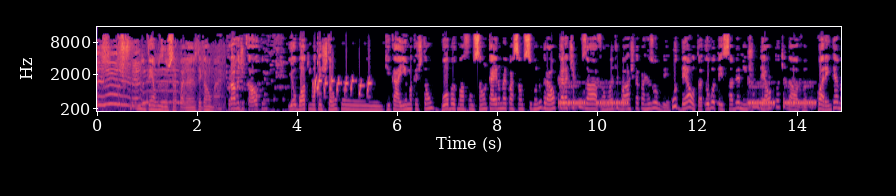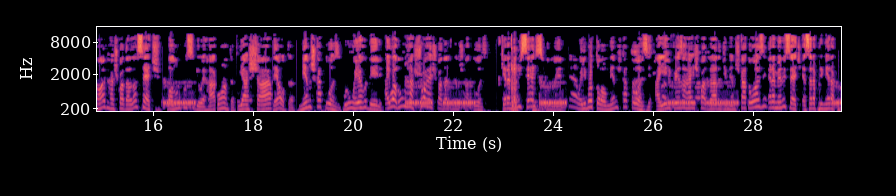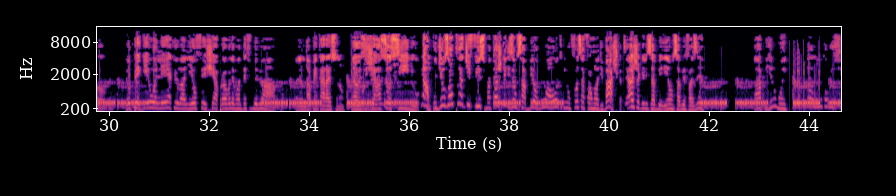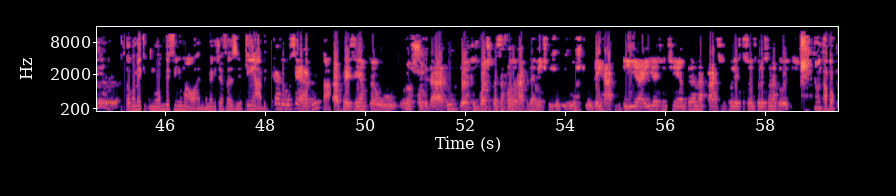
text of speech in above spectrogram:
Não temos nos trapalhões, tem que arrumar. prova de cálculo e eu boto uma questão com que cair uma questão boba com uma função cair numa equação de segundo grau. O cara tinha que usar a fórmula de Bhaskara para resolver. O delta, eu botei sabiamente um delta que dava 49 raiz quadrada dá 7. O aluno conseguiu errar a conta e achar delta menos 14 por um erro dele. Aí o aluno rachou a raiz quadrada de menos 14. Que era menos 7, segundo ele. Não, ele botou lá o menos 14. Aí ele fez a raiz quadrada de menos 14, era menos 7. Essa era a primeira prova. Eu peguei, olhei aquilo ali, eu fechei a prova, levantei e beber uma água. Falei, não dá pra encarar isso não. Não, exige raciocínio. Não, podia usar outro artifício, mas tu acha que eles iam saber alguma outra que não fosse a fórmula de Bhaskara? Você acha que eles iam saber fazer? Tava pedindo muito. Cada um como sendo. Então como é que. Vamos definir uma ordem. Como é que a gente vai fazer? Quem abre? Ricardo, você abre, Tá. apresenta o, o nosso convidado. Eu acho que você pode começar falando rapidamente do jogo justo, bem rápido. E aí a gente entra na parte de coleções e colecionadores. Não, tá bom.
